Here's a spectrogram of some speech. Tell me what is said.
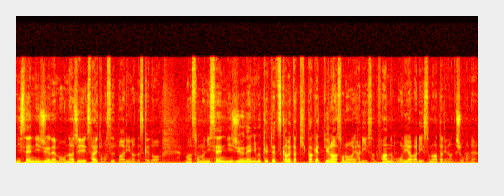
2020年も同じ埼玉スーパーアリーナですけどまあ、その2020年に向けてつかめたきっかけっていうのはそのやはりそのファンの盛り上がりそのあたりなんでしょうかね。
